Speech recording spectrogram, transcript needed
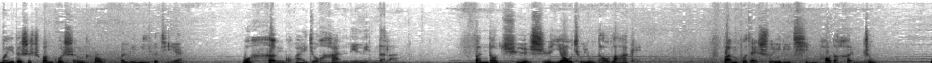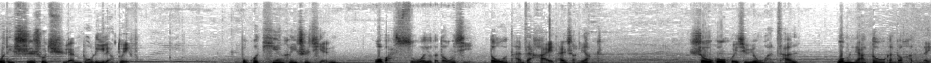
为的是穿过绳扣和另一个结。我很快就汗淋淋的了。帆道确实要求用刀拉开，帆布在水里浸泡的很重，我得使出全部力量对付。不过天黑之前，我把所有的东西都摊在海滩上晾着。收工回去用晚餐，我们俩都感到很累，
